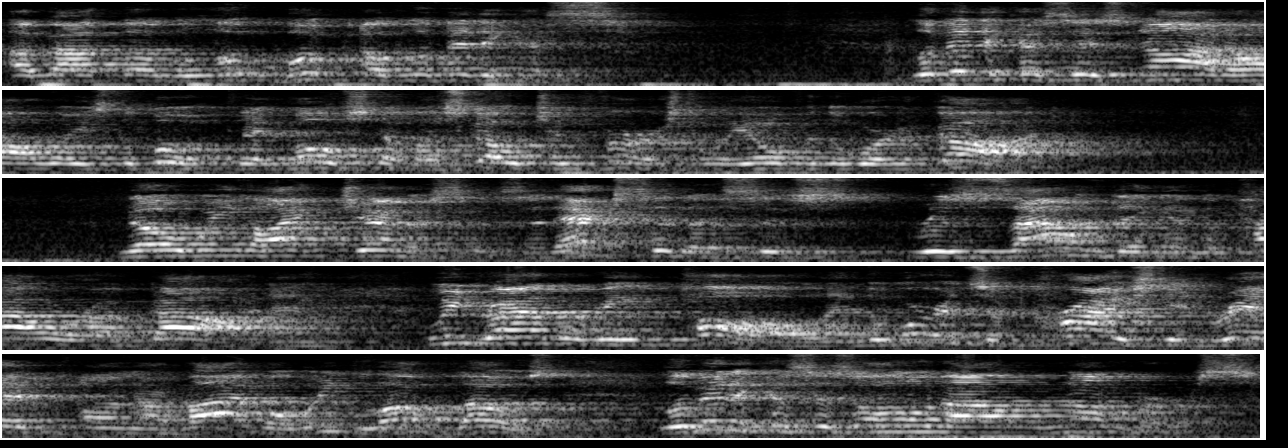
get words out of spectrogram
about the book of Leviticus. Leviticus is not always the book that most of us go to first when we open the Word of God. No, we like Genesis, and Exodus is resounding in the power of God, and we'd rather read Paul and the words of Christ in red on our Bible. We'd love those. Leviticus is all about numbers.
